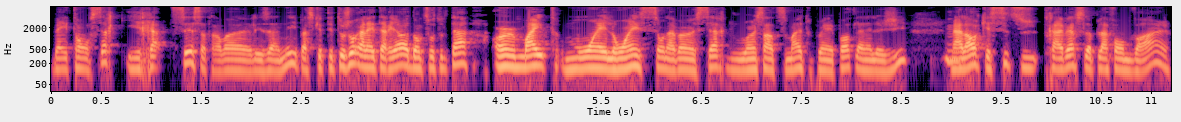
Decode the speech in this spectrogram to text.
ben ton cercle, il ratisse à travers les années parce que tu es toujours à l'intérieur. Donc, tu vas tout le temps un mètre moins loin si on avait un cercle ou un centimètre ou peu importe l'analogie. Mais mm. alors que si tu traverses le plafond de verre,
